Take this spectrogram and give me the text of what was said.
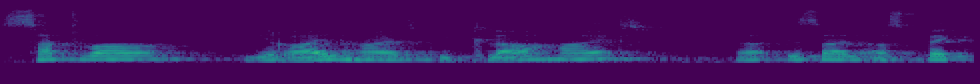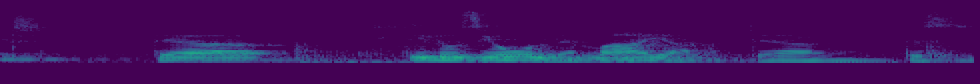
Sattva, die Reinheit, die Klarheit, ja, ist ein Aspekt der Illusion, der Maya, der, des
